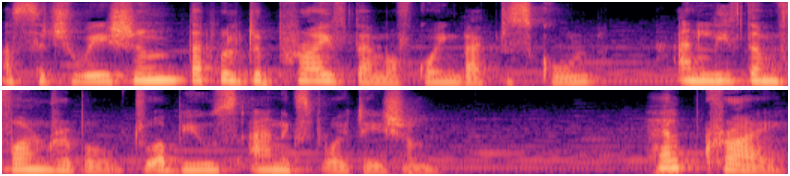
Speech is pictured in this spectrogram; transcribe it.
A situation that will deprive them of going back to school and leave them vulnerable to abuse and exploitation. Help Cry,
